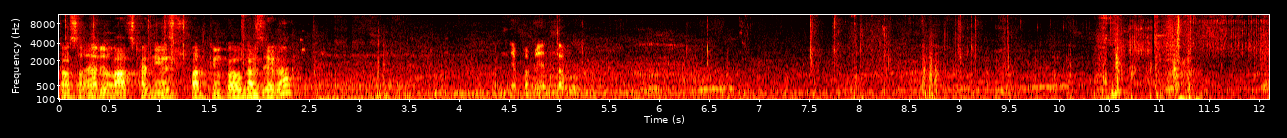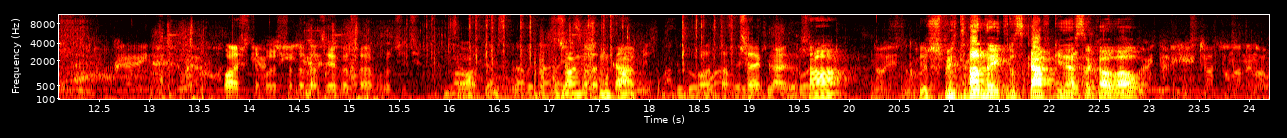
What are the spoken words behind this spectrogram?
Ta osada rybacka nie jest przypadkiem koło Gaziego? Pamiętam. Właśnie, bo jeszcze do Laziego trzeba wrócić. No, Załatwiam sprawę dla Raisa. zanieś mu tam. Ma dużo Bo on tam władzy i czeka ludzie go już. boją. Już śmietane i truskawki nasykował. Czasu mamy mało.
